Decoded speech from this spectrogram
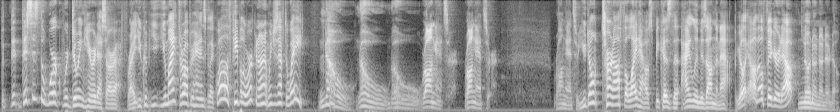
But th- this is the work we're doing here at SRF, right? You could you, you might throw up your hands and be like, "Well, if people are working on it, we just have to wait." No, no, no. Wrong answer. Wrong answer. Wrong answer. You don't turn off the lighthouse because the island is on the map. You're like, oh, they'll figure it out. No, no, no, no, no.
